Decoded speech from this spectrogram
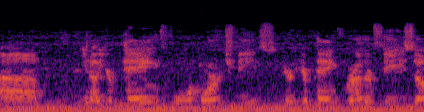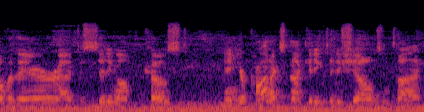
uh, you know, you're paying for mortgage fees, you're, you're paying for other fees over there, uh, just sitting off the coast, and your product's not getting to the shelves in time.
